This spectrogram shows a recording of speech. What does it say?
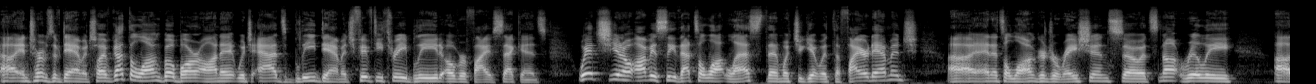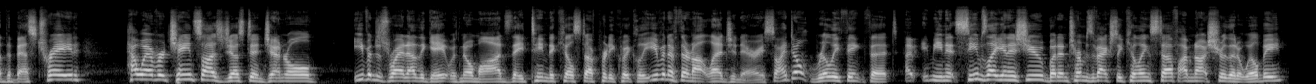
uh, in terms of damage. So I've got the longbow bar on it, which adds bleed damage, 53 bleed over five seconds, which, you know, obviously that's a lot less than what you get with the fire damage. Uh, and it's a longer duration. So it's not really uh, the best trade. However, chainsaws just in general even just right out of the gate with no mods, they tend to kill stuff pretty quickly, even if they're not legendary. So I don't really think that, I mean, it seems like an issue, but in terms of actually killing stuff, I'm not sure that it will be.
